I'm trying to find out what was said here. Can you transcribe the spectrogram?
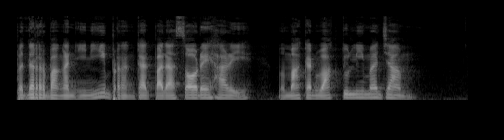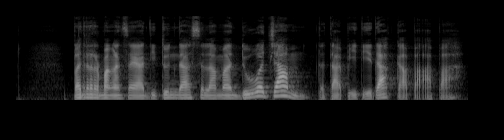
Penerbangan ini berangkat pada sore hari, memakan waktu 5 jam. Penerbangan saya ditunda selama 2 jam, tetapi tidak apa-apa.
